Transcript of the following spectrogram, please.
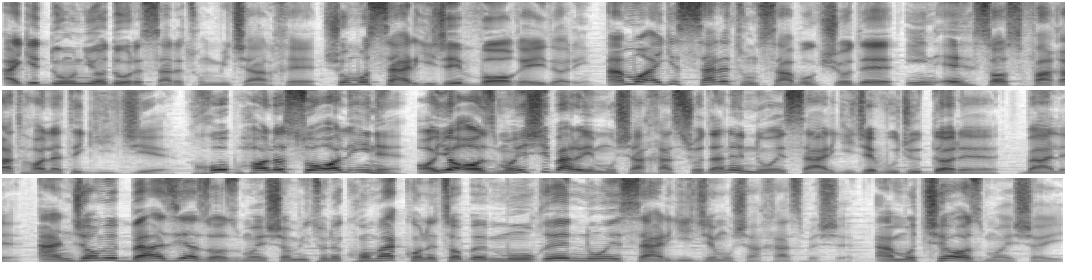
اگه دنیا دور سرتون میچرخه شما سرگیجه واقعی دارین. اما اگه سرتون سبک شده این احساس فقط حالت گیجیه. خب حالا سوال اینه. آیا آزمایشی برای مشخص شدن نوع سرگیجه وجود داره؟ بله. انجام بعضی از آزمایش ها می‌تونه کمک کنه تا به موقع نوع سرگیجه مشخص بشه. اما چه آزمایشایی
